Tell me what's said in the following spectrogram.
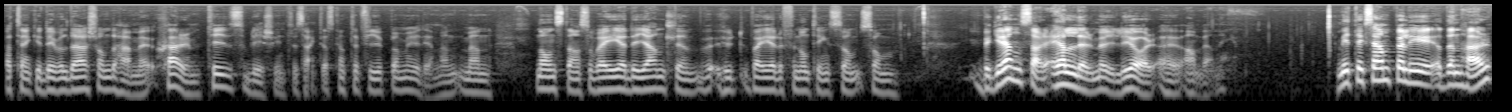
Jag tänker det är väl där som det här med skärmtid så blir så intressant. Jag ska inte fördjupa mig i det, men, men någonstans, vad är det egentligen, hur, vad är det för någonting som, som begränsar eller möjliggör eh, användning? Mitt exempel är den här.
